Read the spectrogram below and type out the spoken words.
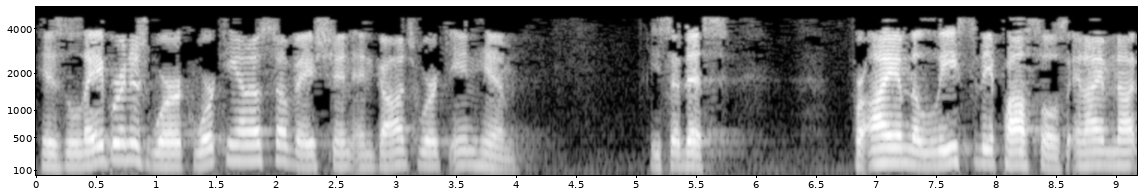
his labor and his work, working out of salvation, and God's work in him. He said this For I am the least of the apostles, and I am not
